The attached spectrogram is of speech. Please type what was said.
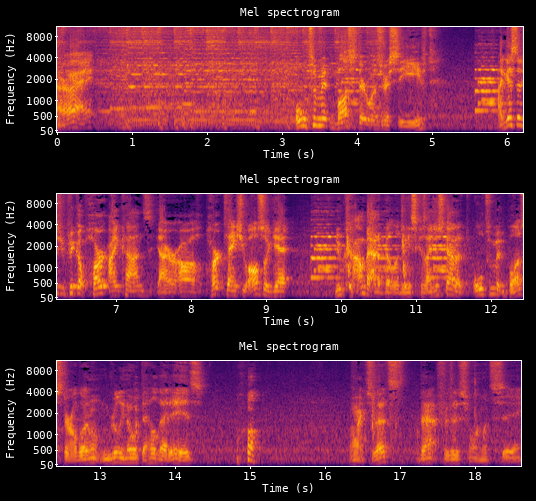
All right. Ultimate Buster was received. I guess as you pick up heart icons or uh, heart tanks, you also get new combat abilities. Because I just got an Ultimate Buster, although I don't really know what the hell that is. All right, so that's that for this one. Let's see.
